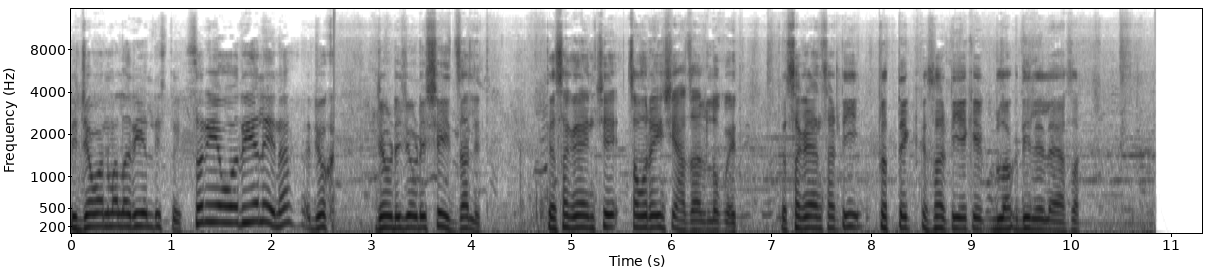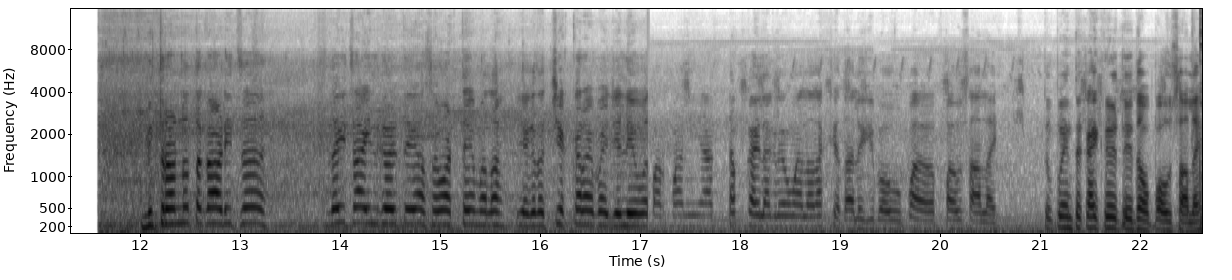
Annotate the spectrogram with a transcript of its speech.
ती जवान मला रिअल दिसतोय. सर हे रिअल आहे ना? जो जेवढे जेवढे शहीद झालेत त्या सगळ्यांचे चौऱ्याऐंशी हजार लोक आहेत. त्या सगळ्यांसाठी प्रत्येकासाठी एक एक ब्लॉक दिलेला आहे असा. मित्रांनो तर गाडीचं लई चाईल गळते असं वाटतंय मला. एकदा चेक करायला पाहिजे लेवल पाणी आत टपकायला लागल्यावर मला लक्षात आलं की भाऊ पा पाऊस आलाय. तोपर्यंत काय कळतंय तेव्हा पाऊस आलाय.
